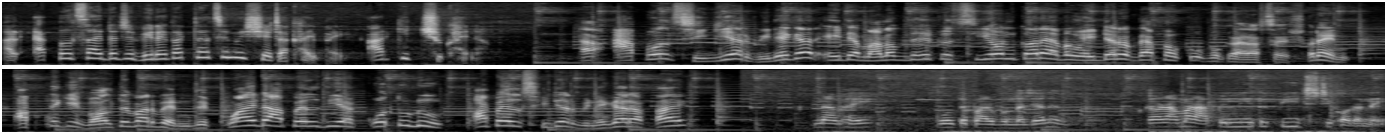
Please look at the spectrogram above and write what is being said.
আর অ্যাপেল সাইডার যে ভিনেগারটা আছে আমি সেটা খাই ভাই আর কিচ্ছু খাই না। আপেল সিডিয়ার ভিনেগার এইটা মানব দেহকে সিয়ন করে এবং এইটারও ব্যাপক উপকার আছে। শোনেন আপনি কি বলতে পারবেন যে কয়টা আপেল দিয়ে কতটু আপেল সিডিয়ার ভিনেগার হয় না ভাই বলতে পারব না জানেন? কারণ আমার আপেল নিয়ে তো পিএইচডি করা নাই।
